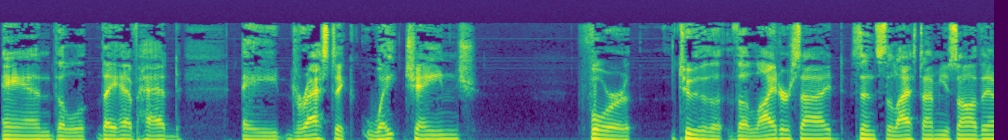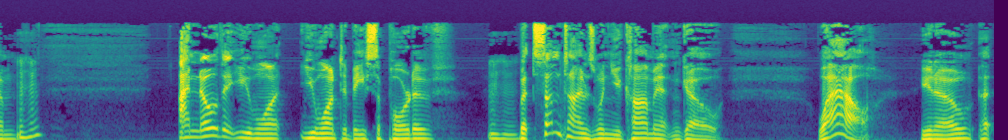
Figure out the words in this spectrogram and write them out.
and the they have had a drastic weight change for to the the lighter side since the last time you saw them. I know that you want you want to be supportive, but sometimes when you comment and go, "Wow," you know that,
